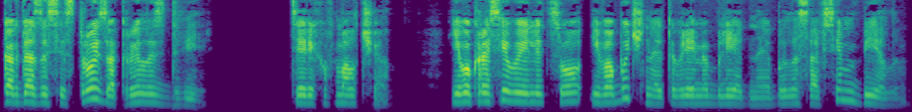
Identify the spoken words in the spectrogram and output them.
когда за сестрой закрылась дверь. Терехов молчал. Его красивое лицо, и в обычное это время бледное, было совсем белым.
